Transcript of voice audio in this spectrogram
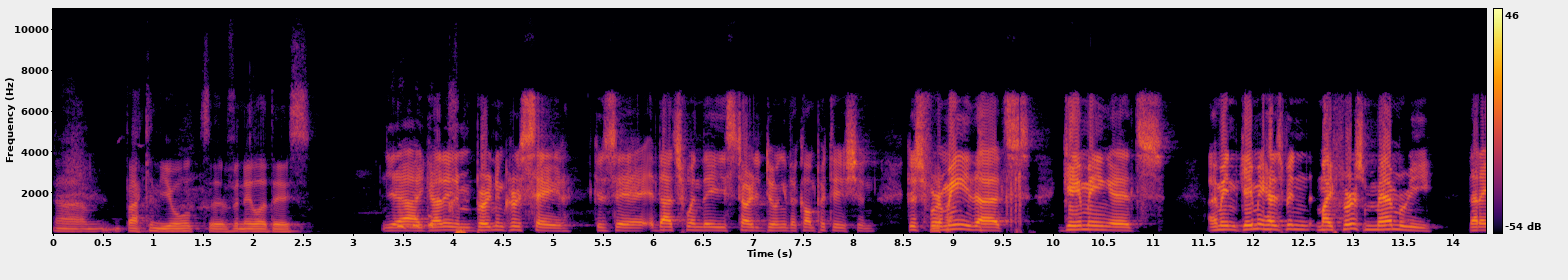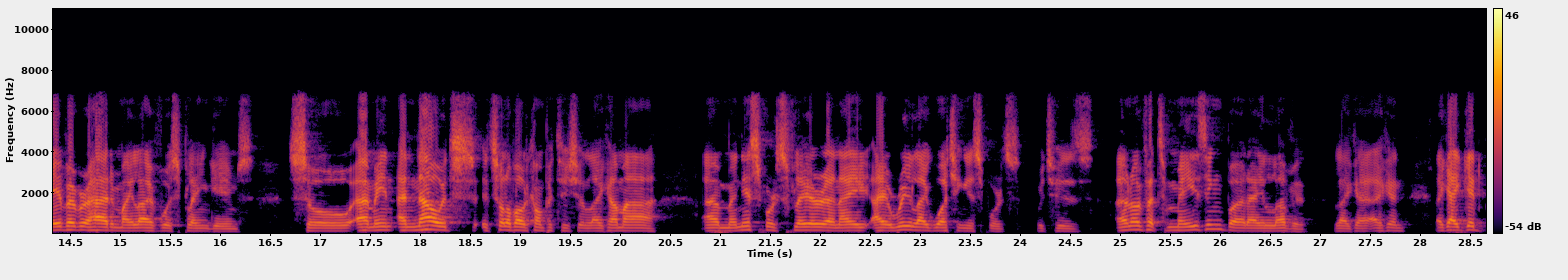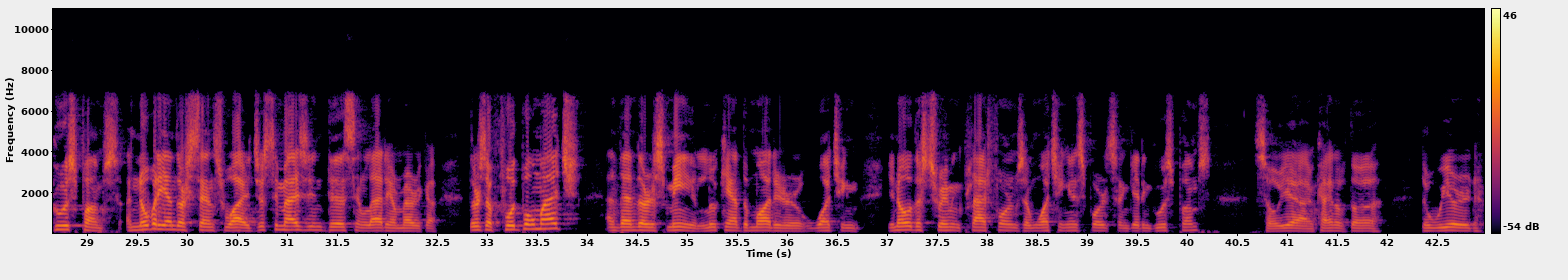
um, back in the old uh, vanilla days. Yeah, I got it in Burning Crusade because uh, that's when they started doing the competition. Because for yeah. me, that's gaming. It's, I mean, gaming has been my first memory that I've ever had in my life was playing games. So I mean, and now it's it's all about competition. Like I'm a I'm an esports player, and I I really like watching esports, which is I don't know if it's amazing, but I love it. Like I, I can like I get goosebumps, and nobody understands why. Just imagine this in Latin America. There's a football match, and then there's me looking at the monitor, watching, you know, the streaming platforms and watching esports and getting goosebumps. So yeah, I'm kind of the the weird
